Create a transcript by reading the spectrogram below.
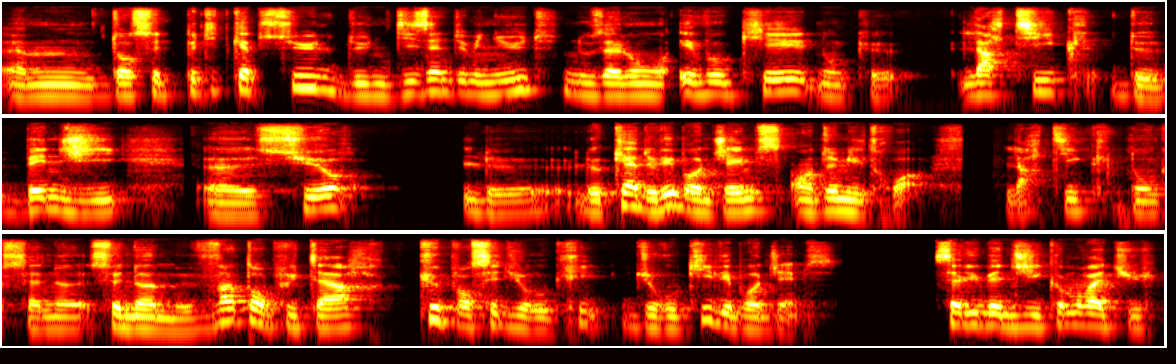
Euh, dans cette petite capsule d'une dizaine de minutes, nous allons évoquer donc euh, l'article de Benji euh, sur le cas de LeBron James en 2003. L'article donc ça ne- se nomme 20 ans plus tard, que penser du rookie, du rookie LeBron James? Salut Benji, comment vas-tu?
